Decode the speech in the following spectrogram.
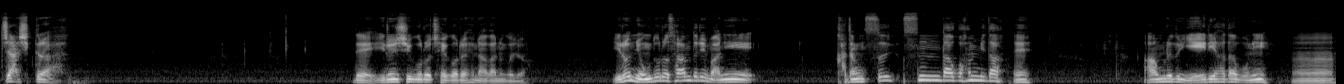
자식들아. 네, 이런 식으로 제거를 해 나가는 거죠. 이런 용도로 사람들이 많이 가장 쓰, 쓴다고 합니다. 예. 아무래도 예리하다 보니 어,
